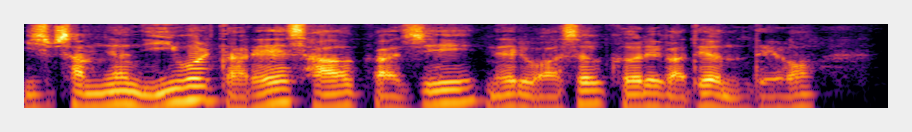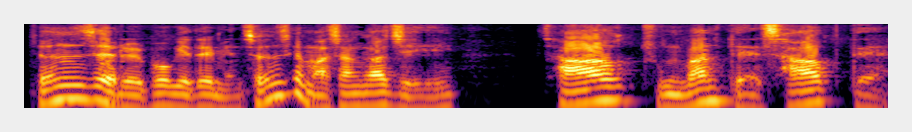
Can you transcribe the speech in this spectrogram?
23년 2월 달에 4억까지 내려와서 거래가 되었는데요. 전세를 보게 되면 전세 마찬가지 4억 중반대, 4억대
